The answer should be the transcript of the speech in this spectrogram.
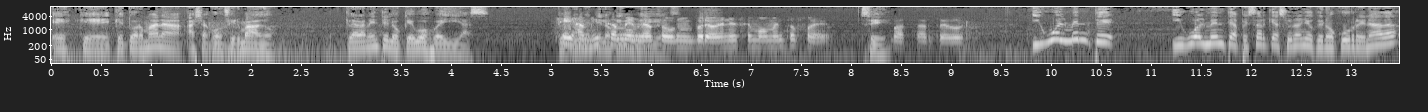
es que, que tu hermana haya confirmado claramente lo que vos veías. Sí, a mí también me asombró. En ese momento fue Sí. bastante duro. Igualmente, igualmente a pesar que hace un año que no ocurre nada,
